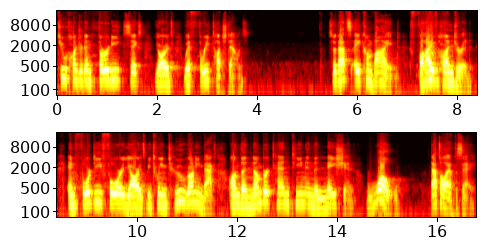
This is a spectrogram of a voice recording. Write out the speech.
236 yards with three touchdowns. So that's a combined 544 yards between two running backs on the number 10 team in the nation. Whoa! That's all I have to say.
